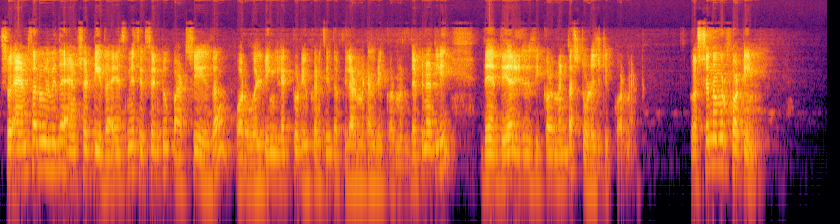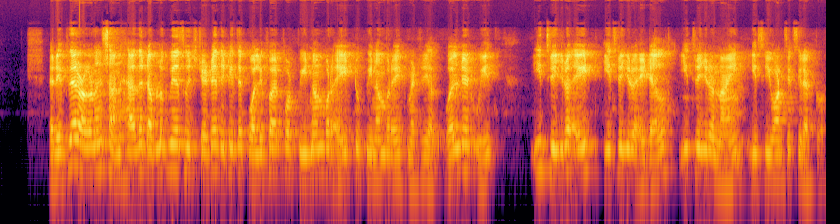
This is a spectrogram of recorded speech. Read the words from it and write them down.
So answer will be the answer D. The ASME section 2 part C is the for welding electrode. You can see the filler metal requirement. Definitely there, there is a requirement the storage requirement. Question number 14. A repair organization has a WPS which stated it is a qualifier for P number 8 to P number 8 material welded with E308, E308L, E309, E316 electrode.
